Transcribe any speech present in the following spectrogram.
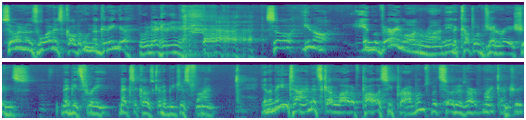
Someone knows one is called una gringa. Una gringa. so, you know, in the very long run, in a couple of generations, maybe three, Mexico's going to be just fine. In the meantime, it's got a lot of policy problems, but so does our, my country.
